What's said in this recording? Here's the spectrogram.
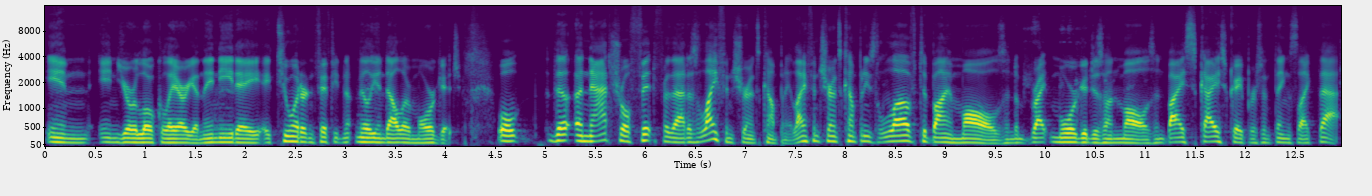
in in your local area, and they need a, a 250 million dollar mortgage. Well, the a natural fit for that is a life insurance company. Life insurance companies love to buy malls and to write mortgages on malls and buy skyscrapers and things like that.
